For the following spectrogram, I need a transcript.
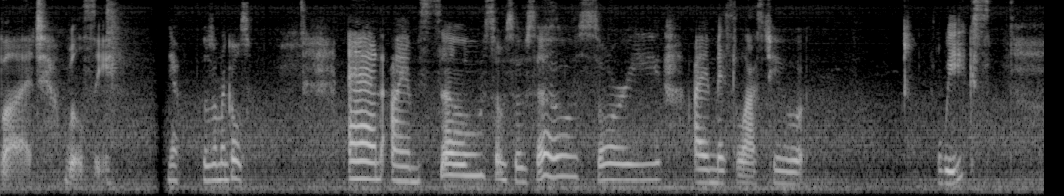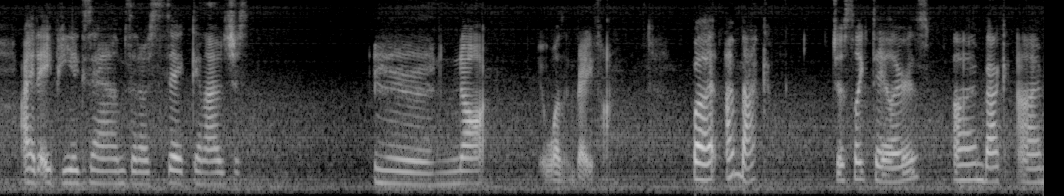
But we'll see. Yeah, those are my goals. And I am so, so, so, so sorry I missed the last two weeks. I had AP exams and I was sick and I was just uh, not, it wasn't very fun. But I'm back, just like Taylor's. I'm back, I'm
